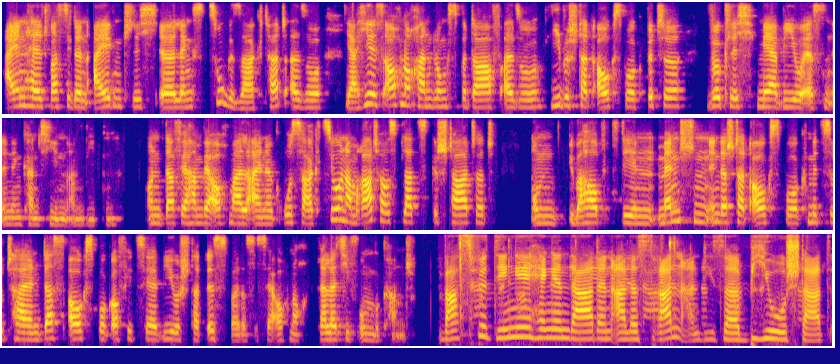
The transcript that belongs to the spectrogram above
einhält, was sie denn eigentlich äh, längst zugesagt hat. Also ja, hier ist auch noch Handlungsbedarf. Also liebe Stadt Augsburg, bitte wirklich mehr Bioessen in den Kantinen anbieten. Und dafür haben wir auch mal eine große Aktion am Rathausplatz gestartet, um überhaupt den Menschen in der Stadt Augsburg mitzuteilen, dass Augsburg offiziell Biostadt ist, weil das ist ja auch noch relativ unbekannt. Was für Dinge hängen da denn alles dran an dieser Biostadt?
